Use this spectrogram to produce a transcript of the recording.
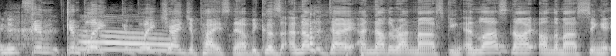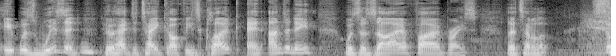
Com- complete, complete change of pace now because another day, another unmasking. And last night on The Masked Singer, it was Wizard who had to take off his cloak, and underneath was Isaiah Firebrace. Let's have a look. So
